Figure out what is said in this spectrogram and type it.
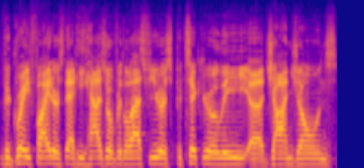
the great fighters that he has over the last few years, particularly uh, Jon Jones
